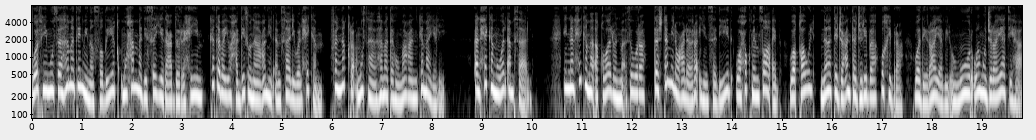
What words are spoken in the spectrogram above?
وفي مساهمة من الصديق محمد السيد عبد الرحيم كتب يحدثنا عن الأمثال والحكم فلنقرأ مساهمته معا كما يلي. الحكم والأمثال. إن الحكم أقوال مأثورة تشتمل على رأي سديد وحكم صائب وقول ناتج عن تجربة وخبرة ودراية بالأمور ومجرياتها.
